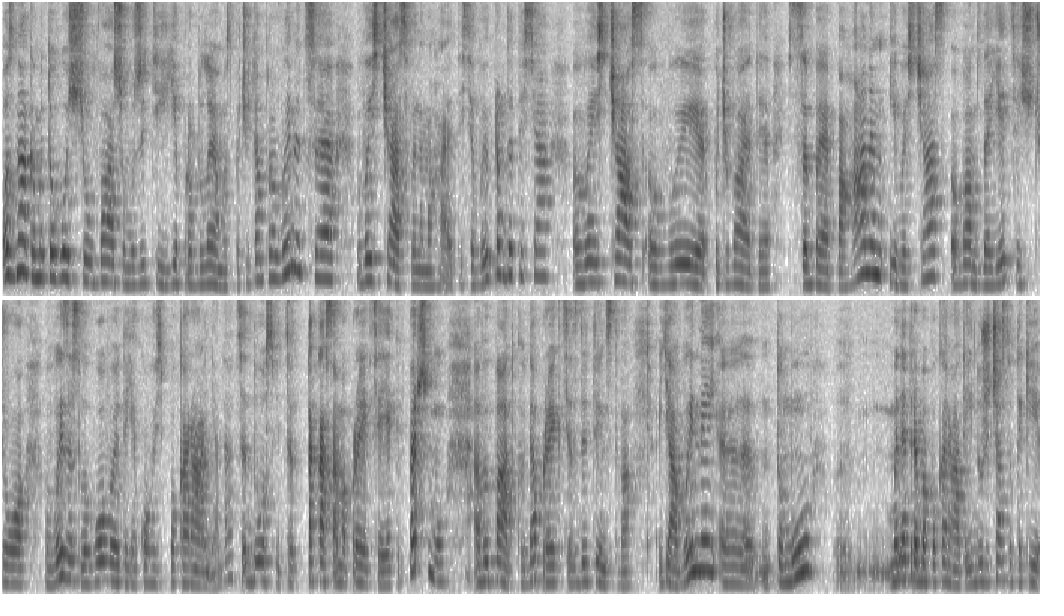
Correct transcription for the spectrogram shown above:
Ознаками того, що в вашому житті є проблема з почуттям провини, це весь час ви намагаєтеся виправдатися, весь час ви почуваєте себе поганим, і весь час вам здається, що ви заслуговуєте якогось покарання. Да? Це досвід, це така сама проекція, як і в першому випадку, да? проекція з дитинства. Я винний, е, тому мене треба покарати. І дуже часто такі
